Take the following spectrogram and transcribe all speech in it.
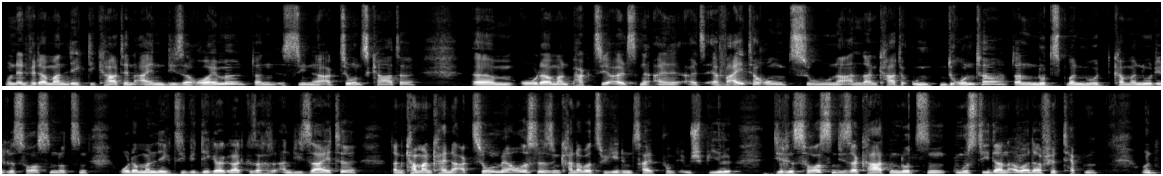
und entweder man legt die Karte in einen dieser Räume, dann ist sie eine Aktionskarte, ähm, oder man packt sie als eine als Erweiterung zu einer anderen Karte unten drunter, dann nutzt man nur, kann man nur die Ressourcen nutzen, oder man legt sie, wie Digger gerade gesagt hat, an die Seite, dann kann man keine Aktion mehr auslösen, kann aber zu jedem Zeitpunkt im Spiel die Ressourcen dieser Karten nutzen, muss die dann aber dafür tappen. Und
